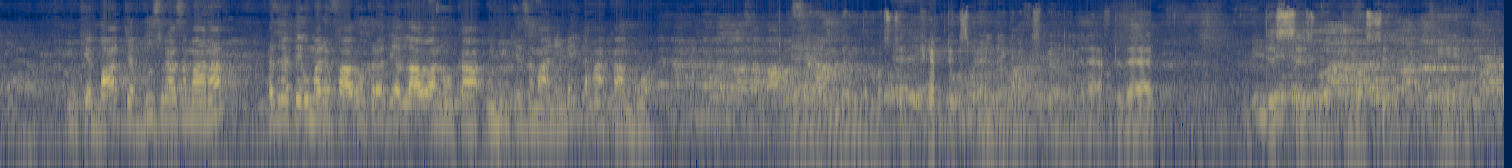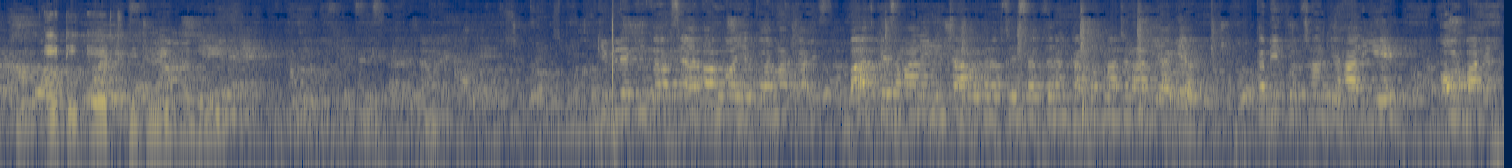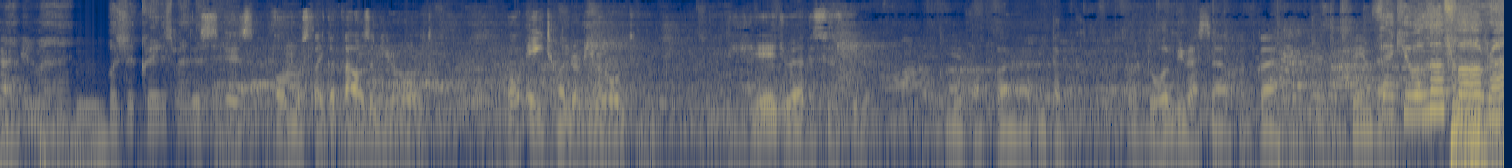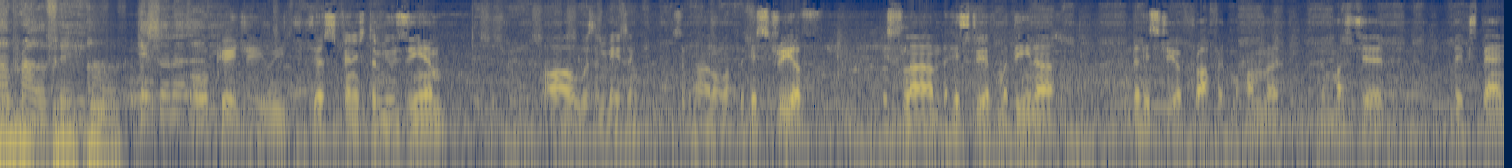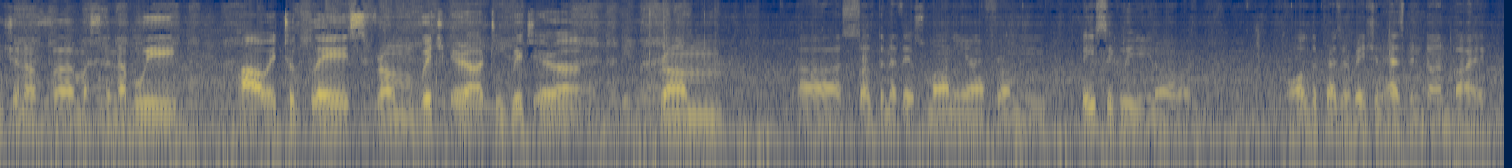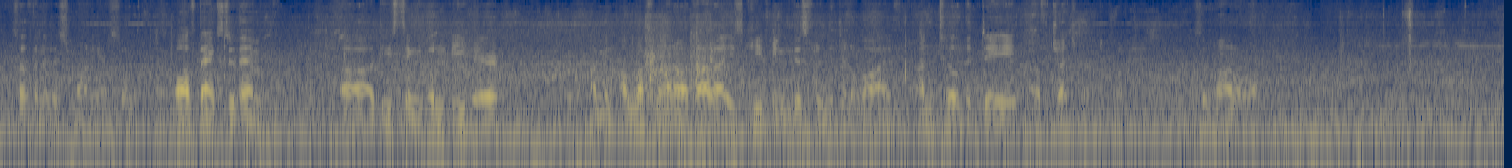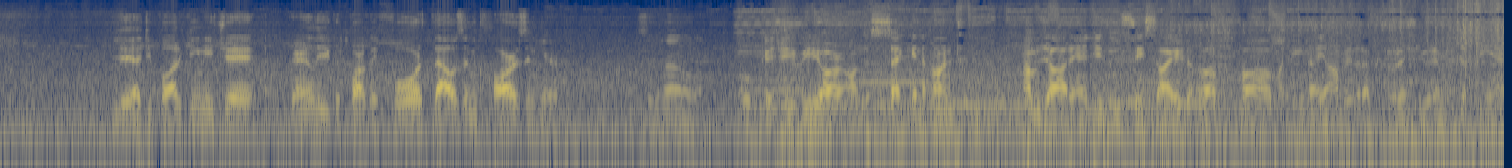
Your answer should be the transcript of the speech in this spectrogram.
ان کے بعد جب دوسرا زمانہ حضرت عمر فاروق رضی اللہ عنہ کا انہی کے زمانے میں یہاں کام ہوا And then the masjid kept expanding and expanding. And after that, this is what the masjid came. 88th Hijri, I believe. طرف سے آتا ہوا یہ کورنر کا بعد کے زمانے میں شاہوں طرف سے سبز رنگ کا کپڑا چڑھا دیا گیا۔ کبھی گلچھان کے حالیے اور باہر کر کے۔ This is almost like a thousand year old or 800 year old ये जो है this is real. یہ طبقہ ہے ابھی تک۔ اور دور بھی ویسا ہے طبقہ ہے۔ Same Thank you Allah for our prophet. Okay جی we just finished the museum. Oh, it was amazing. Subhanallah. The history of Islam, the history of Medina, the history of Prophet Muhammad, the masjid, the expansion of uh, Masjid Nabawi, how it took place, from which era to which era, from uh, Sultanate Osmania, from basically, you know, all the preservation has been done by Sultanate Osmania. So all thanks to them, uh, these things wouldn't be here. I mean, Allah subhanahu wa ta'ala is keeping this religion alive until the day of judgment. Subhanallah. ये है जी parking नीचे apparently you could park like 4,000 cars in here. Subhanallah. Okay जी, we are on the second hunt. हम जा रहे हैं जी दूसरी side of Medina यहाँ पे ज़रा खजूरें शजूरें मिल जाती हैं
